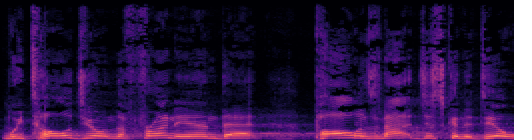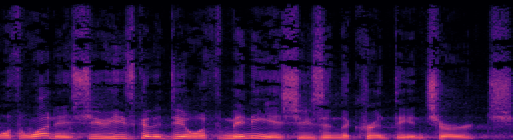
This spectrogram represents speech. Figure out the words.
We told you on the front end that Paul is not just going to deal with one issue, he's going to deal with many issues in the Corinthian church.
